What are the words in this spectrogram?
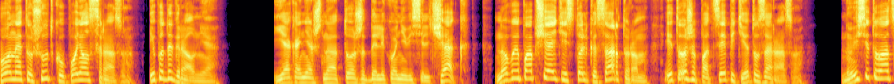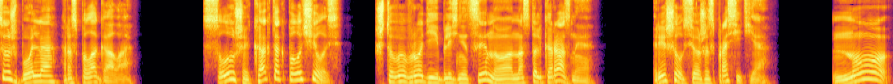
Он эту шутку понял сразу и подыграл мне. Я, конечно, тоже далеко не весельчак, но вы пообщаетесь только с Артуром и тоже подцепите эту заразу. Ну и ситуацию уж больно располагала. Слушай, как так получилось, что вы вроде и близнецы, но настолько разные? Решил все же спросить я. Ну,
